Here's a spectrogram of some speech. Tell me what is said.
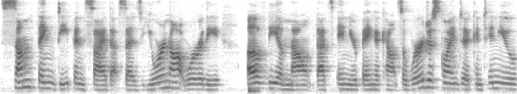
something deep inside that says you're not worthy of the amount that's in your bank account. So we're just going to continue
